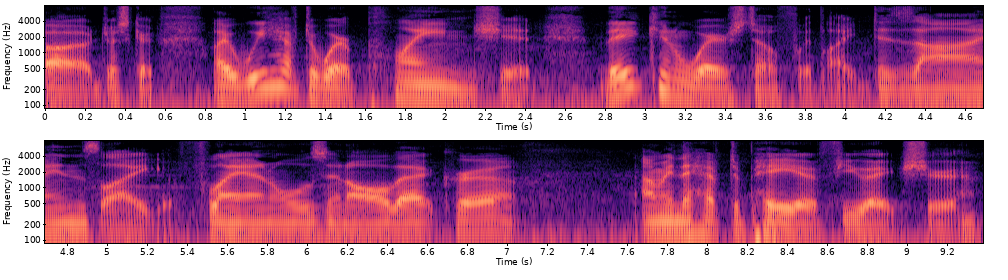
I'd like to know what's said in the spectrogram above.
uh, dress code. Like we have to wear plain shit. They can wear stuff with like designs, like flannels and all that crap. I mean, they have to pay a few extra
